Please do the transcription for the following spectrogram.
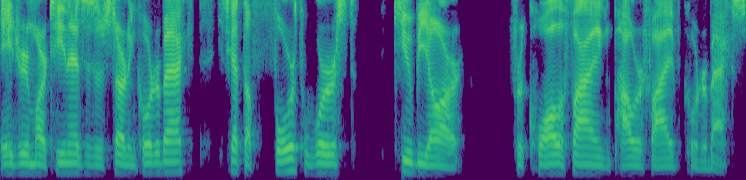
Adrian Martinez is their starting quarterback. He's got the fourth worst QBR for qualifying Power Five quarterbacks.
